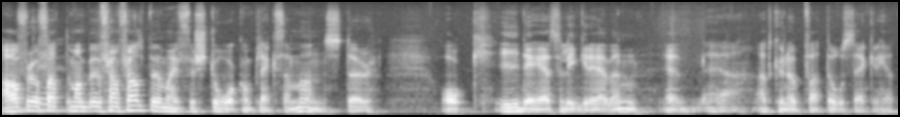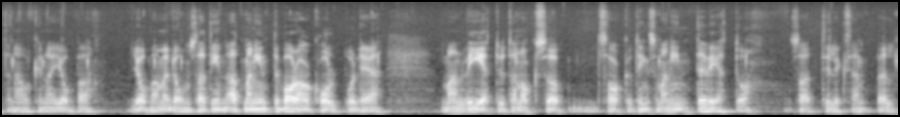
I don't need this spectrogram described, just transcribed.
Ja, för att fatta, man behöver, framförallt behöver man ju förstå komplexa mönster. Och i det så ligger det även eh, eh, att kunna uppfatta osäkerheterna och kunna jobba, jobba med dem. Så att, in, att man inte bara har koll på det man vet utan också saker och ting som man inte vet då. Så att till exempel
